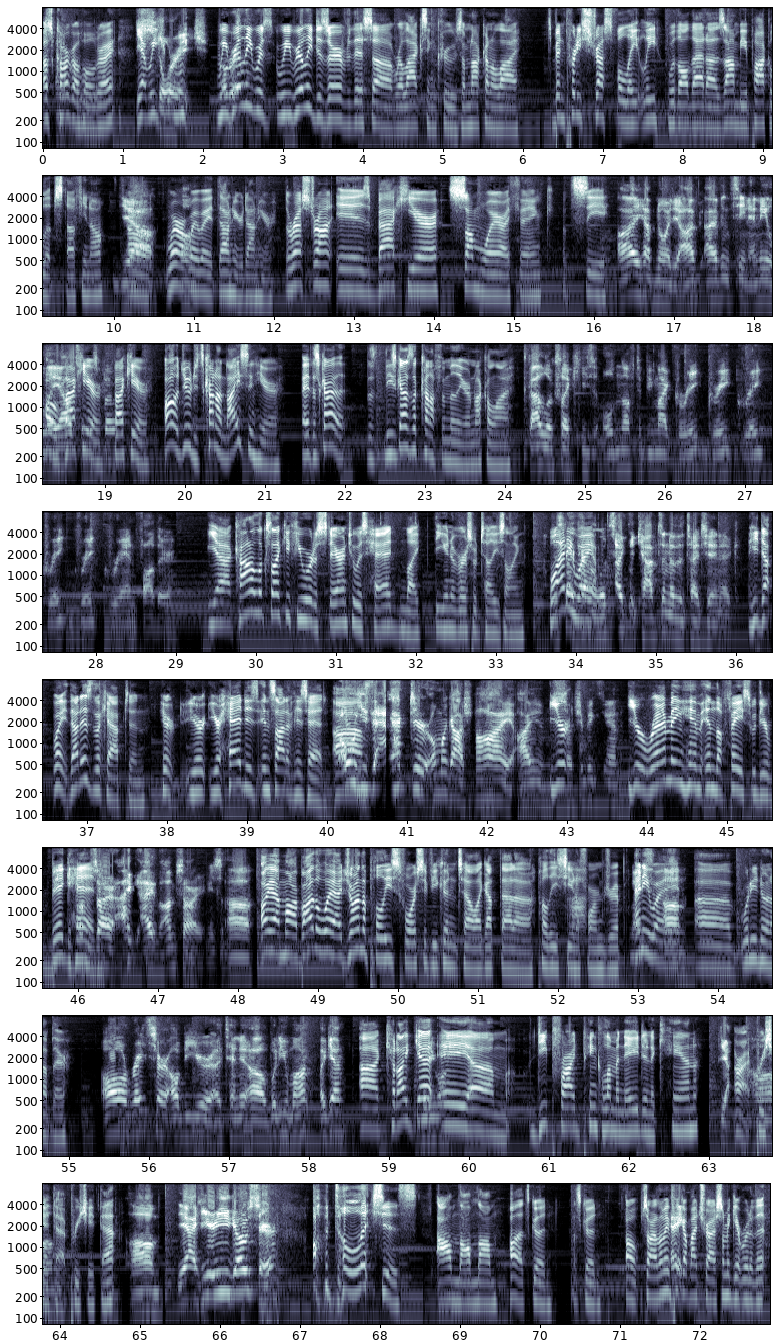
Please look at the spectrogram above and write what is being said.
Us cargo hold, right? Yeah, we Storage. We, we Alright. really was we really deserved this uh relaxing cruise. I'm not gonna lie. It's been pretty stressful lately with all that uh, zombie apocalypse stuff, you know. Yeah, Uh, where? um, wait, wait, down here, down here. The restaurant is back here somewhere, I think. Let's see. I have no idea. I've, I haven't seen any layouts. Oh, back here, back here. Oh, dude, it's kind of nice in here. Hey, this guy, th these guys look kind of familiar. I'm not gonna lie. This guy looks like he's old enough to be my great, great, great, great, great grandfather. Yeah, it kind of looks like if you were to stare into his head, like the universe would tell you something. Well, this anyway, looks like the captain of the Titanic. He wait, that is the captain. Here, your your head is inside of his head. oh, Um, he's the actor. Oh my gosh. Hi, I am You're- such a big fan. You're ramming him in the face with your big head. I'm sorry. I, I I'm sorry. Uh, Oh yeah, Mar. By the way, I joined the police force. If you couldn't tell, I got that uh police uniform drip. Ah, nice. Anyway, Um, uh, what are you doing up there? All right, sir. I'll be your attendant. Uh, what do you want again? Uh, could I get a um deep fried pink lemonade in a can? Yeah. All right, appreciate um, that. Appreciate that. Um, yeah. Here you go, sir. Oh, delicious. Om nom nom. Oh, that's good. That's good. Oh, sorry. Let me pick up my trash. Let me get rid of it.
